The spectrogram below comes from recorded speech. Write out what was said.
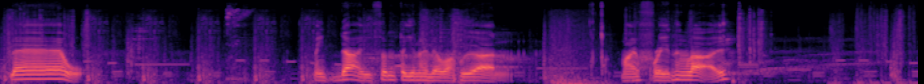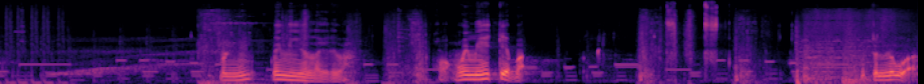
ดแล้ว ไม่ได้ส้นตีนอะไรเลยว่ะเพื่อน My friend ทั้งหลาย มันไม่มีอะไรเลยวะของไม่มีให้เก็บอะจะรู้อะ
